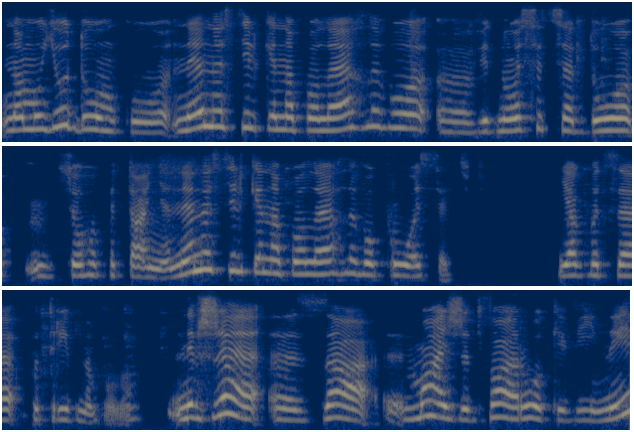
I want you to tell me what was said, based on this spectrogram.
на мою думку, не настільки наполегливо е, відносяться до цього питання, не настільки наполегливо просять, як би це потрібно було. Невже е, за е, майже два роки війни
